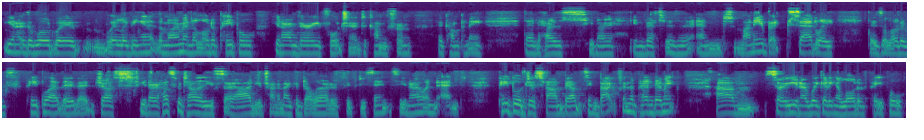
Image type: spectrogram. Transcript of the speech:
you know the world we're we're living in at the moment. A lot of people, you know, I'm very fortunate to come from a company that has you know investors and money, but sadly, there's a lot of people out there that just you know hospitality is so hard. You're trying to make a dollar out of fifty cents, you know, and and people just aren't bouncing back from the pandemic. Um, so you know we're getting a lot of people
